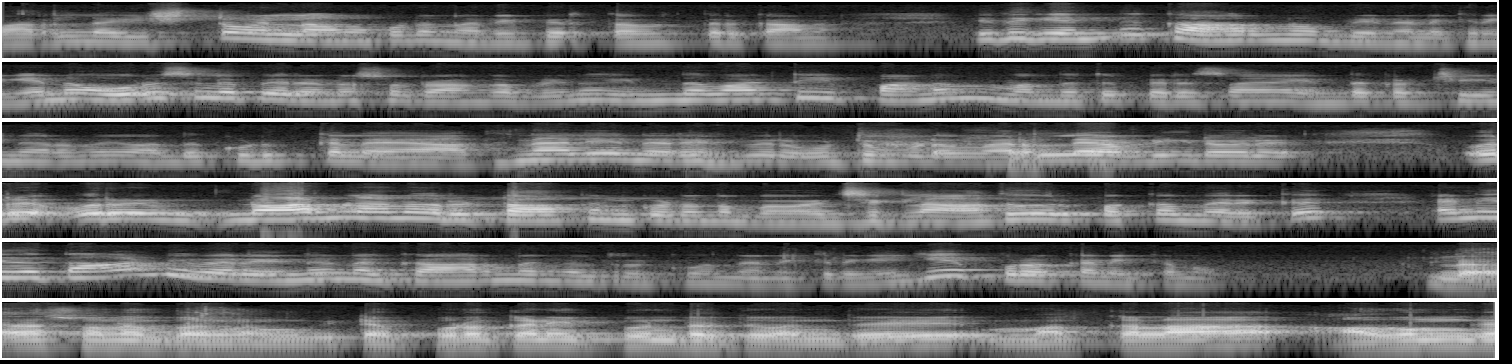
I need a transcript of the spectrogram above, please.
வரல. இஷ்டம் இல்லாமல் கூட நிறைய பேர் தவிர்த்துருக்காங்க. இதுக்கு என்ன காரணம் அப்படின்னு நினைக்கிறீங்க? ஏன்னா ஒரு சில பேர் என்ன சொல்கிறாங்க அப்படின்னா இந்த வாட்டி பணம் வந்துட்டு பெருசாக எந்த கட்சியினருமே வந்து கொடுக்கல. அதனாலேயே நிறைய பேர் ஓட்டு போட வரல அப்படிங்கிற ஒரு ஒரு ஒரு நார்மலான ஒரு டாக்குன்னு கூட நம்ம வச்சுக்கலாம். அது ஒரு பக்கம் இருக்குது அண்ட் இதை தாண்டி வேறு என்னென்ன காரணங்கள் இருக்கும்னு நினைக்கிறீங்க? ஏன் புறக்கணிக்கணும்? இல்லை அதான் சொன்னேன் பாருங்க உங்ககிட்ட. புறக்கணிப்புன்றது வந்து மக்களாக அவங்க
